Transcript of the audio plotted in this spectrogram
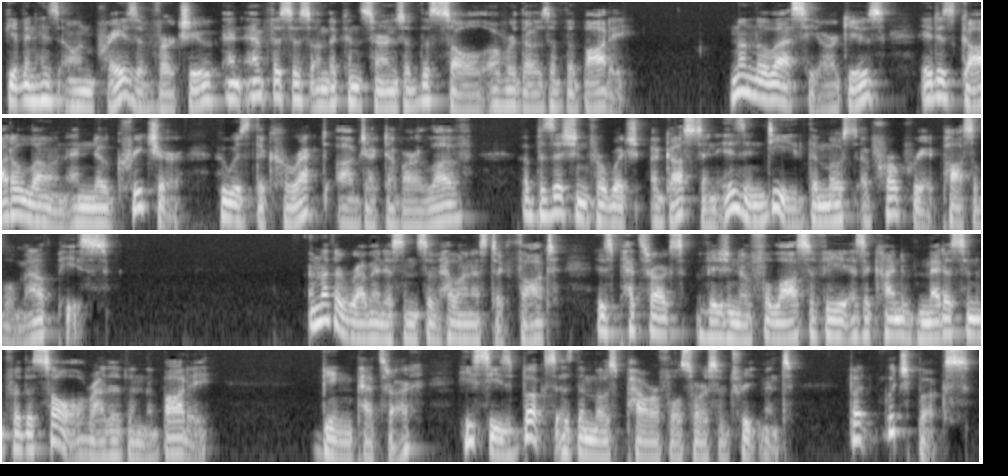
given his own praise of virtue and emphasis on the concerns of the soul over those of the body. Nonetheless, he argues, it is God alone and no creature who is the correct object of our love, a position for which Augustine is indeed the most appropriate possible mouthpiece. Another reminiscence of Hellenistic thought is Petrarch's vision of philosophy as a kind of medicine for the soul rather than the body. Being Petrarch, he sees books as the most powerful source of treatment. But which books?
